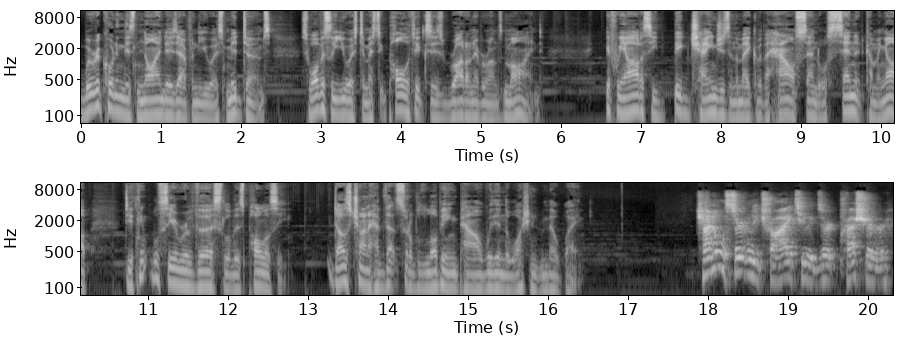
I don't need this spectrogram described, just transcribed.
We're recording this nine days out from the US midterms, so obviously US domestic politics is right on everyone's mind. If we are to see big changes in the makeup of the House and or Senate coming up, do you think we'll see a reversal of this policy? Does China have that sort of lobbying power within the Washington Beltway? China will certainly try to exert pressure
